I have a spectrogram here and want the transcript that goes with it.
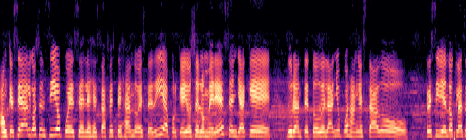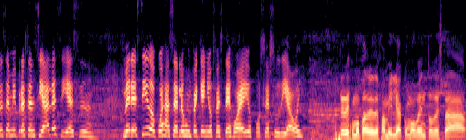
aunque sea algo sencillo, pues se les está festejando este día porque ellos se lo merecen, ya que durante todo el año pues han estado recibiendo clases semipresenciales y es mm, merecido pues hacerles un pequeño festejo a ellos por ser su día hoy. Ustedes como padres de familia, ¿cómo ven toda esta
